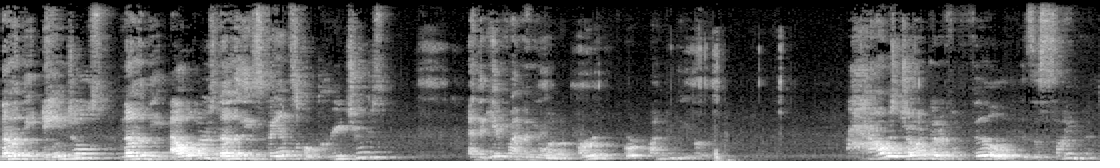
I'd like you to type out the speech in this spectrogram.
none of the angels, none of the elders, none of these fanciful creatures, and they can't find anyone on earth or under the earth. How is John going to fulfill his assignment?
